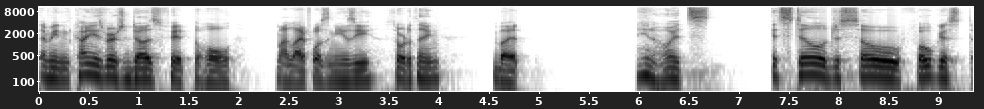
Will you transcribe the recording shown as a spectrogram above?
I mean Kanye's verse does fit the whole my life wasn't easy sort of thing, but you know, it's it's still just so focused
